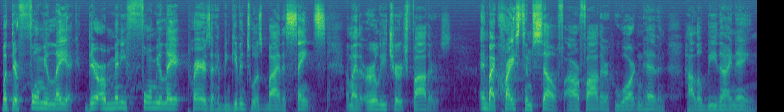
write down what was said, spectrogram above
but they're formulaic. There are many formulaic prayers that have been given to us by the saints and by the early church fathers and by Christ himself, our Father who art in heaven. Hallowed be thy name.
